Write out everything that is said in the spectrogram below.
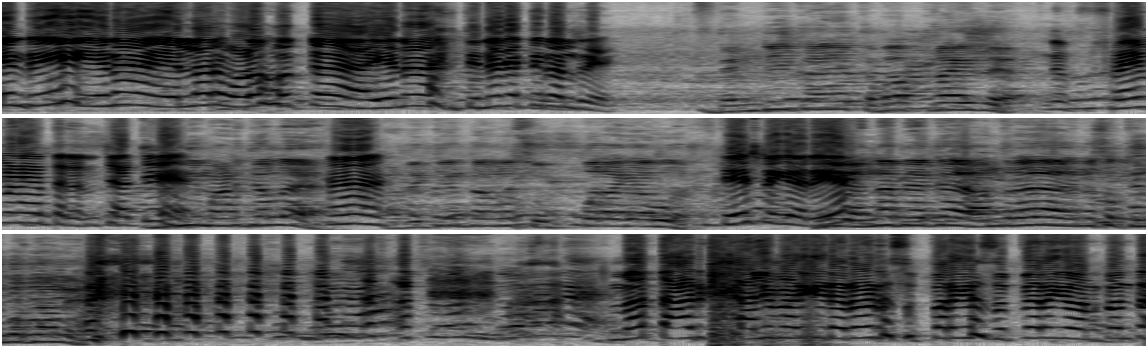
ಏನ್ರಿ ಏನ ಎಲ್ಲಾರು ಒಳಗೆ ಹೋಗ್ಕ ಏನ ತಿನ್ನಕತ್ತೀರಲ್ರಿ? ಬೆಂಡಿಕಾಯಿ ಕಬಾಬ್ ಫ್ರೈ ಇದೆ. ಫ್ರೈ ಮಾಡಕತ್ತಾರ ಚಾಚಿ. ಅದಕ್ಕಿಂತ ಸೂಪರ್ ಆಗ್ಯಾವ ಟೇಸ್ಟ್ ಆಗ್ಯಾವ್ರಿ? ಈಗ ಅನ್ನ ಬೇಕ? ಅಂದ್ರೆ ಇನ್ನೊಂದ್ ಸ್ವಲ್ಪ ತಿನ್ಬೋದು ನಾನು ಮತ್ತ ಆಡ್ಗೆ ಖಾಲಿ ಮಾಡಿಗಿಡ ನೋಡ್ರಿ ಸೂಪರ್ ಆಗಿ ಸೂಪರ್ ಆಗಿ ಅನ್ಕೊಂತ.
